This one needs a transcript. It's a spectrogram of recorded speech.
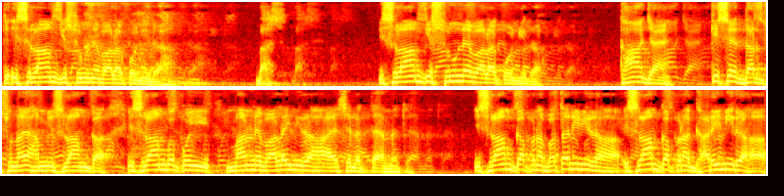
کہ اسلام کی سننے والا کوئی نہیں رہا۔ بس بس۔ اسلام کی سننے والا کوئی نہیں رہا۔ کہاں جائیں؟ کسے درد سنائے ہم اسلام کا؟ اسلام کا کوئی ماننے والا ہی نہیں رہا، ایسے لگتا ہے ہمیں تو۔ اسلام کا اپنا وطن ہی نہیں رہا، اسلام کا اپنا گھر ہی نہیں رہا،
